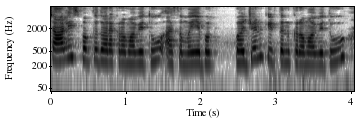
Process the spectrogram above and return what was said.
ચાલીસ ભક્તો દ્વારા કરવામાં હતું. આ સમયે ભજન કીર્તન કરવામાં આવ્યું હતું.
